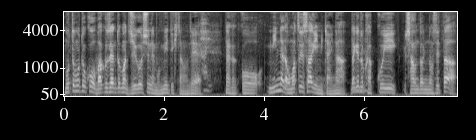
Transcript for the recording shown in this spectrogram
もともとこう漠然とまあ15周年も見えてきたので、はい。なんかこうみんなでお祭り騒ぎみたいな、だけどかっこいいサウンドに乗せた、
